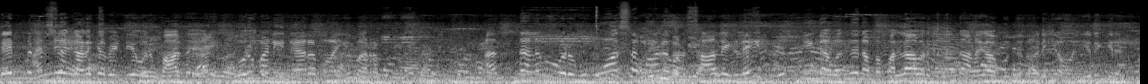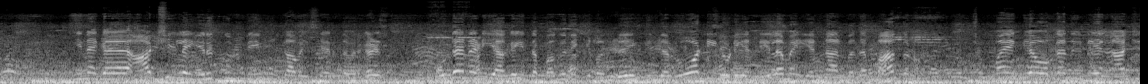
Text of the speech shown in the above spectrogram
டென் மினிட்ஸ்ல கடக்க வேண்டிய ஒரு பாதை. ஒரு மணி நேரமாயும் வர முடியும் அந்த அளவு ஒரு மோசமான ஒரு சாலைகளை இங்க வந்து நம்ம பல்லாவரத்துல இருந்து அனகாபுத்தூர் வரைக்கும் இருக்கிறது. இன்னைக்கு ஆட்சியில் இருக்கும் திமுகவை சேர்ந்தவர்கள் உடனடியாக இந்த பகுதிக்கு வந்து இந்த ரோட்டினுடைய நிலைமை என்ன என்பதை பார்க்கணும். சும்மா எங்கேயோ உட்காந்துக்கிட்டு எங்கள் ஆட்சி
